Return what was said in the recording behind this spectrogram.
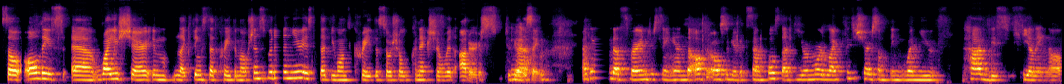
So all these, uh, why you share in like things that create emotions within you is that you want to create a social connection with others to feel Yeah. the same. I think that's very interesting. And the author also gave examples that you're more likely to share something when you have this feeling of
